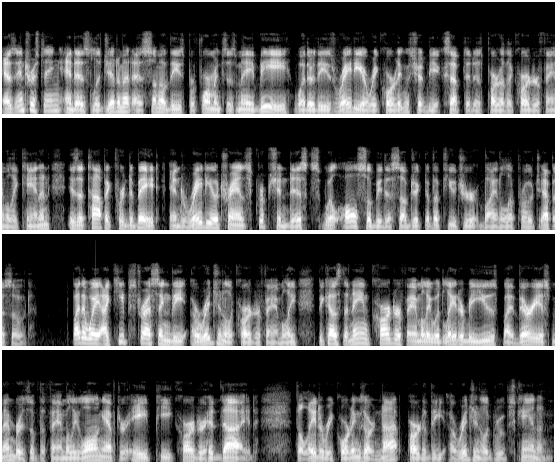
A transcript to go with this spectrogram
As interesting and as legitimate as some of these performances may be, whether these radio recordings should be accepted as part of the Carter family canon is a topic for debate, and radio transcription discs will also be the subject of a future Vinyl Approach episode. By the way, I keep stressing the original Carter family because the name Carter family would later be used by various members of the family long after A.P. Carter had died. The later recordings are not part of the original group's canon.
